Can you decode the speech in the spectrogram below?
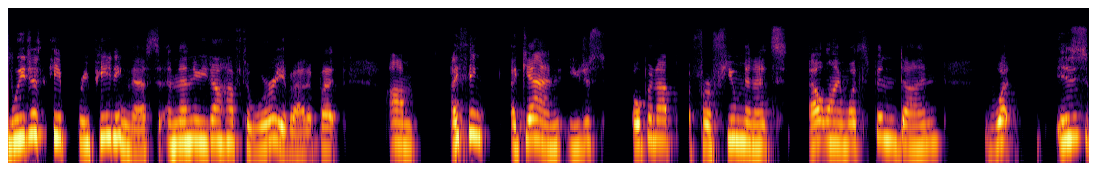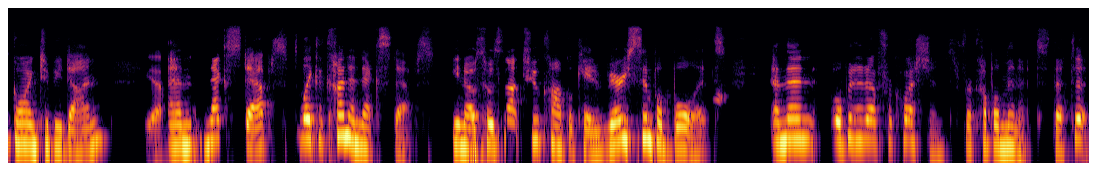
we just keep repeating this and then you don't have to worry about it. But um, I think, again, you just open up for a few minutes, outline what's been done, what is going to be done. Yeah. And next steps, like a kind of next steps, you know, so it's not too complicated, very simple bullets. And then open it up for questions for a couple minutes. That's it.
